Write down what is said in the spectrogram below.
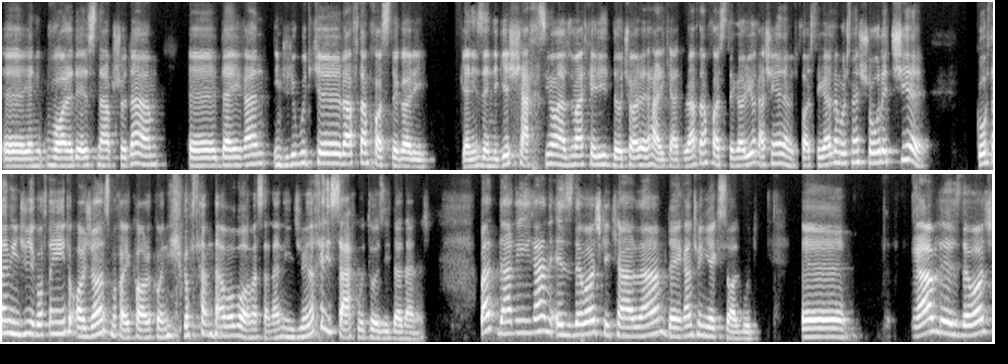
یعنی وارد اسنپ شدم دقیقا اینجوری بود که رفتم خواستگاری. یعنی زندگی شخصی من از اون خیلی دوچار حرکت بود. رفتم خواستگاری و قشنگ یادم خواستگاری ازم شغل چیه؟ گفتم اینجوری گفتم یعنی تو آژانس می‌خوای کار کنی؟ گفتم نه بابا مثلا اینجوری. خیلی سخت بود توضیح دادنش. بعد دقیقا ازدواج که کردم دقیقا چون یک سال بود. قبل ازدواج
